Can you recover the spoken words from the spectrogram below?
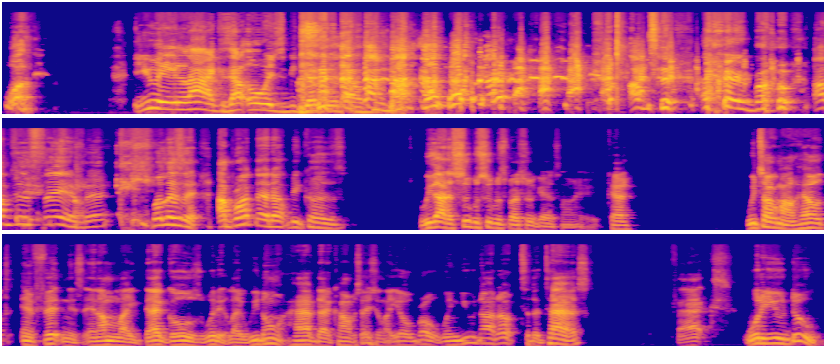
What? You ain't lying because I always be juggling down two bottles. I'm just, hey, bro. I'm just saying, man. But listen, I brought that up because we got a super, super special guest on here. Okay. We talking about health and fitness, and I'm like, that goes with it. Like, we don't have that conversation. Like, yo, bro, when you not up to the task, Facts. what do you do?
